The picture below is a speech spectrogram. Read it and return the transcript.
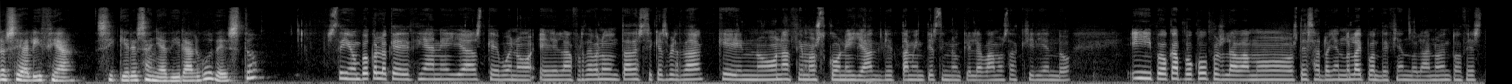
No sé, Alicia, si quieres añadir algo de esto. Sí, un poco lo que decían ellas, que bueno, eh, la fuerza de voluntad sí que es verdad que no nacemos con ella directamente, sino que la vamos adquiriendo y poco a poco pues la vamos desarrollándola y potenciándola, ¿no? Entonces,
